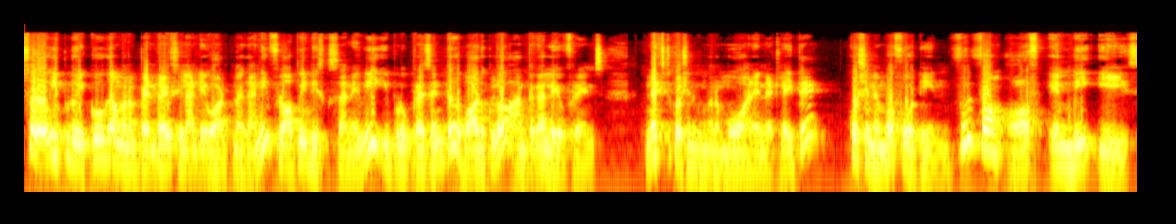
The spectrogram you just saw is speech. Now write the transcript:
సో ఇప్పుడు ఎక్కువగా మనం పెన్ డ్రైవ్స్ ఇలాంటివి వాడుతున్నా కానీ ఫ్లాపీ డిస్క్స్ అనేవి ఇప్పుడు ప్రెసెంట్ వాడుకలో అంతగా లేవు ఫ్రెండ్స్ నెక్స్ట్ క్వశ్చన్ మనం మూవ్ అనేట్లయితే question number fourteen full form of MB is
